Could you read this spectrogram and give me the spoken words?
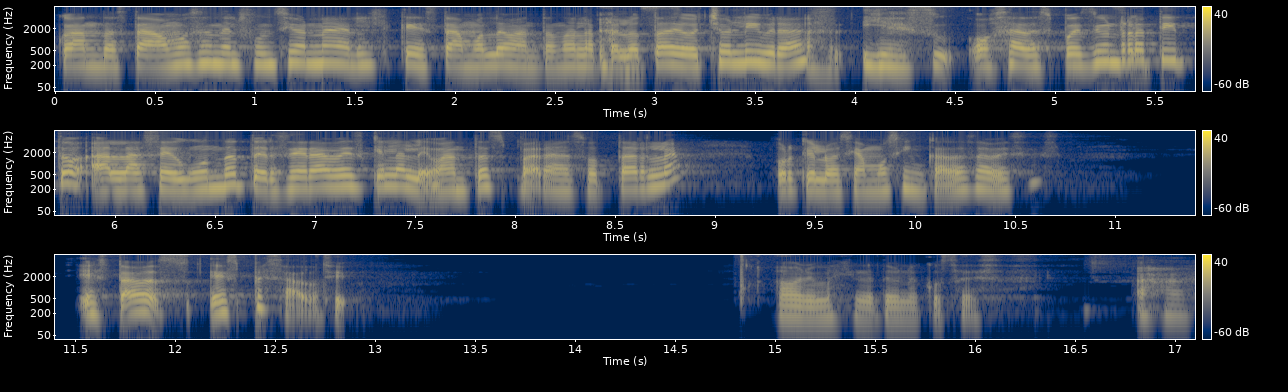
cuando estábamos en el funcional que estábamos levantando la pelota de 8 libras y es, o sea, después de un ratito, a la segunda, tercera vez que la levantas para azotarla, porque lo hacíamos hincadas a veces. Está, es pesado. Sí. Ahora imagínate una cosa de esas. Ajá.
